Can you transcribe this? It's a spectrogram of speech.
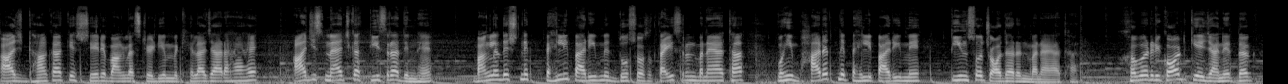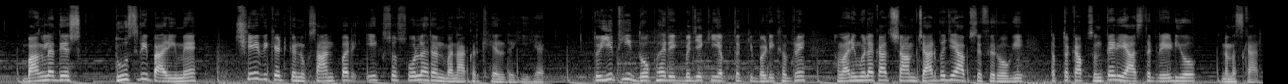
आज ढाका के शेर बांग्ला स्टेडियम में खेला जा रहा है। आज इस मैच का तीसरा दिन है। बांग्लादेश ने पहली पारी में दो सौ सताइस रन बनाया था। वहीं भारत ने पहली पारी में 314 रन बनाया था। खबर रिकॉर्ड किए जाने तक बांग्लादेश दूसरी पारी में छह विकेट के नुकसान पर 116 रन बनाकर खेल रही है। तो ये थी दोपहर एक बजे की अब तक की बड़ी खबरें। हमारी मुलाकात शाम चार बजे आपसे फिर होगी। तब तक आप सुनते रहिए आज तक रेडियो। नमस्कार।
